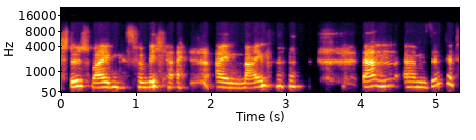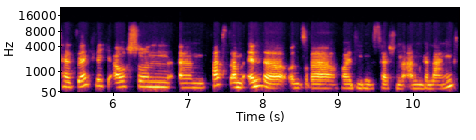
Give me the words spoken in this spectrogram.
Stillschweigen ist für mich ein, ein Nein. Dann ähm, sind wir tatsächlich auch schon ähm, fast am Ende unserer heutigen Session angelangt.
